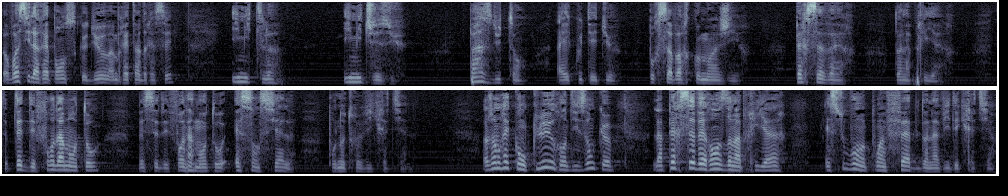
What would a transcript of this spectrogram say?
alors voici la réponse que Dieu aimerait t'adresser imite-le, imite Jésus. Passe du temps à écouter Dieu pour savoir comment agir. Persévère dans la prière. C'est peut-être des fondamentaux, mais c'est des fondamentaux essentiels pour notre vie chrétienne. J'aimerais conclure en disant que la persévérance dans la prière est souvent un point faible dans la vie des chrétiens.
